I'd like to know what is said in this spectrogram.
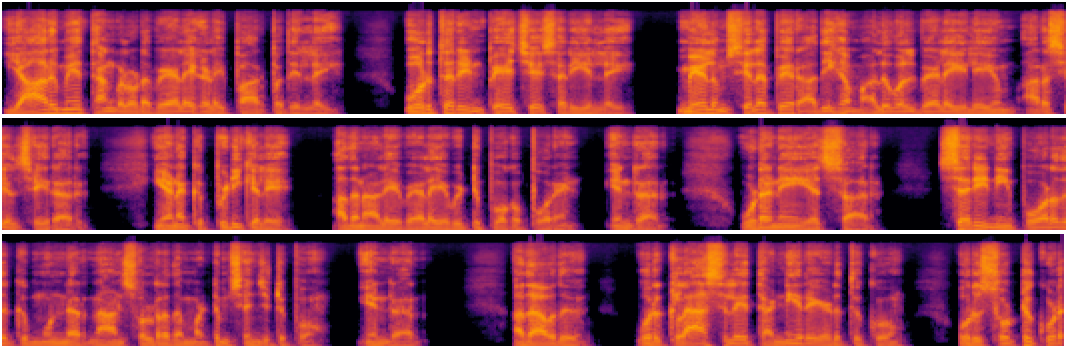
யாருமே தங்களோட வேலைகளை பார்ப்பதில்லை. ஒருத்தரின் பேச்சே சரியில்லை. மேலும் சில பேர் அதிகம் அலுவல் வேலையிலேயும் அரசியல் செய்றாரு. எனக்கு பிடிக்கலே. அதனாலே வேலையை விட்டு போக போறேன் என்றார். உடனே எஸ் சார். சரி நீ போறதுக்கு முன்னர் நான் சொல்றதை மட்டும் செஞ்சுட்டு போ என்றார். அதாவது ஒரு கிளாஸிலே தண்ணீரை எடுத்துக்கோ ஒரு சொட்டு கூட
